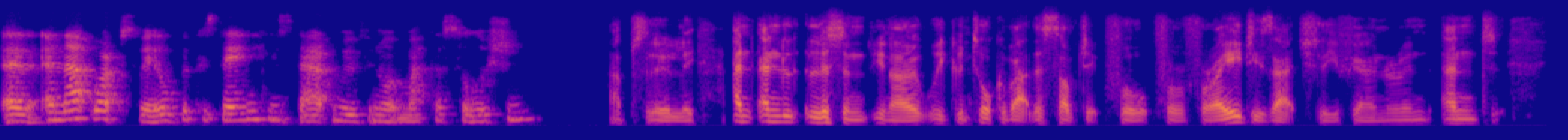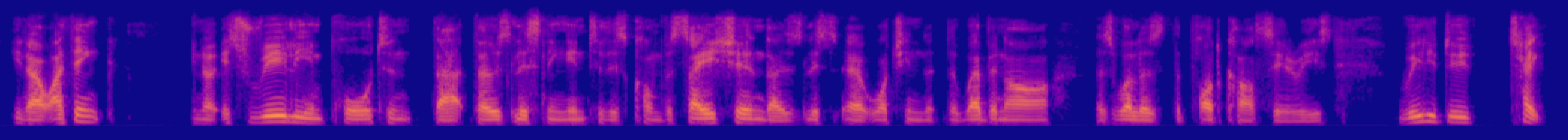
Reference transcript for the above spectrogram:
and, and that works well because then you can start moving on with a solution. Absolutely. And and listen, you know, we can talk about this subject for for for ages actually, Fiona. And and you know, I think you know it's really important that those listening into this conversation those list, uh, watching the, the, webinar as well as the podcast series really do take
